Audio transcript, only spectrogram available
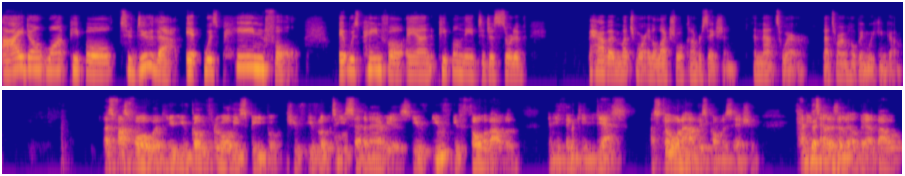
i don't want people to do that. It was painful. It was painful and people need to just sort of have a much more intellectual conversation. And that's where that's where i'm hoping we can go let's fast forward. You, have gone through all these speed books. You've, you've looked at your seven areas. You've, you've, mm-hmm. you've thought about them and you're thinking, yes, I still want to have this conversation. Can you Good. tell us a little bit about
